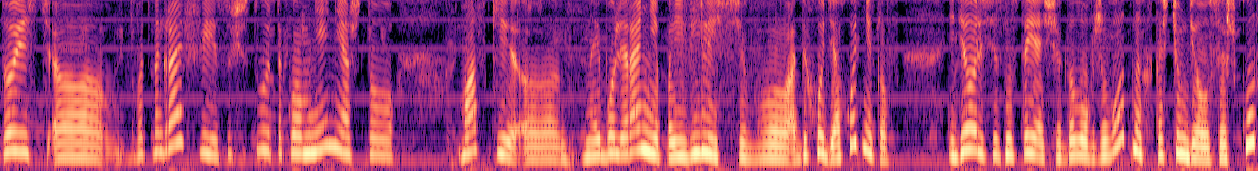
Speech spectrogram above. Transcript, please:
То есть э, в этнографии существует такое мнение, что маски э, наиболее ранее появились в обиходе охотников – и делались из настоящих голов животных. Костюм делался из шкур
